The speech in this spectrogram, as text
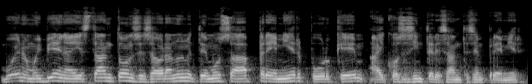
Bueno, muy bien, ahí está entonces. Ahora nos metemos a Premier porque hay cosas interesantes en Premier.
